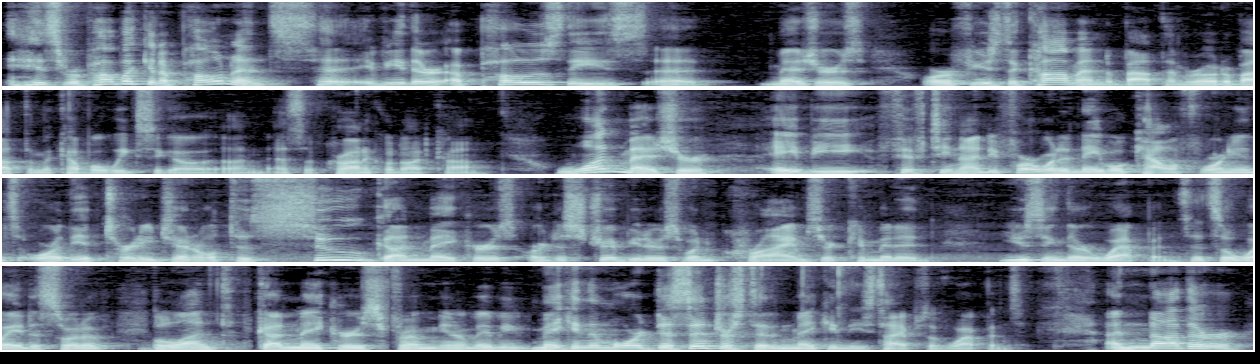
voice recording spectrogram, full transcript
his Republican opponents have either opposed these uh, measures or refused to comment about them. Wrote about them a couple weeks ago on sfchronicle.com. One measure, AB 1594, would enable Californians or the Attorney General to sue gun makers or distributors when crimes are committed using their weapons. It's a way to sort of blunt gun makers from, you know, maybe making them more disinterested in making these types of weapons. Another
